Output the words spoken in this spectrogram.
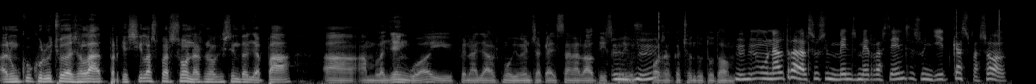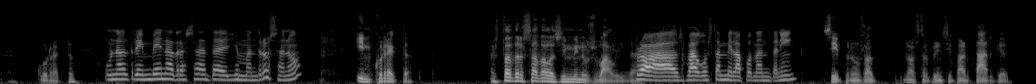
en un cucurutxo de gelat, perquè així les persones no haguessin de llepar eh, amb la llengua i fent allà els moviments aquells tan eròtics que dius, Mhm. posa catxondo tothom. Mhm, Un altre dels seus invents més recents és un llit que es fa sol. Correcte. Un altre invent adreçat a gent mandrosa, no? Incorrecte. Està adreçada a la gent minusvàlida. Però els vagos també la poden tenir. Sí, però no és el nostre principal target.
